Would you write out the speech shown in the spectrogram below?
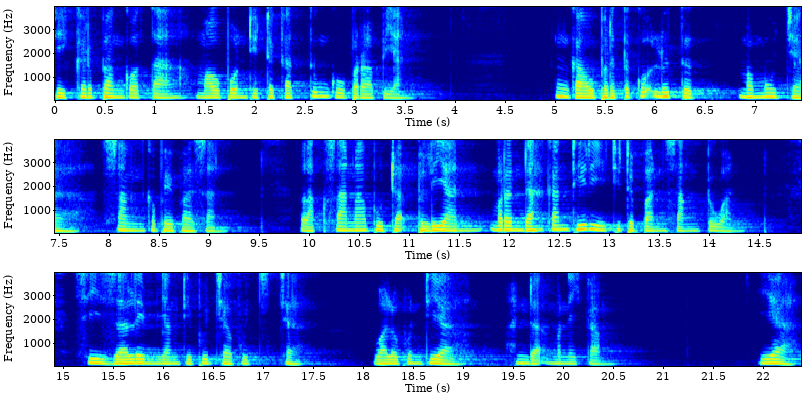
di gerbang kota maupun di dekat tungku perapian. Engkau bertekuk lutut memuja sang kebebasan laksana budak belian merendahkan diri di depan sang tuan. Si zalim yang dipuja-puja, walaupun dia hendak menikam. Ya,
